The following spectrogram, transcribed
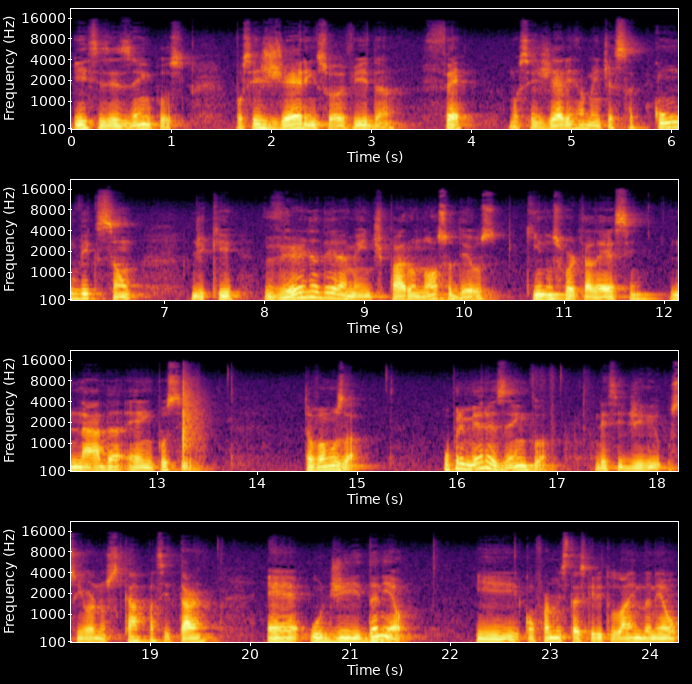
esses exemplos, você gere em sua vida fé, você gere realmente essa convicção de que verdadeiramente para o nosso Deus, que nos fortalece, nada é impossível. Então vamos lá. O primeiro exemplo desse de o Senhor nos capacitar é o de Daniel. E conforme está escrito lá em Daniel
